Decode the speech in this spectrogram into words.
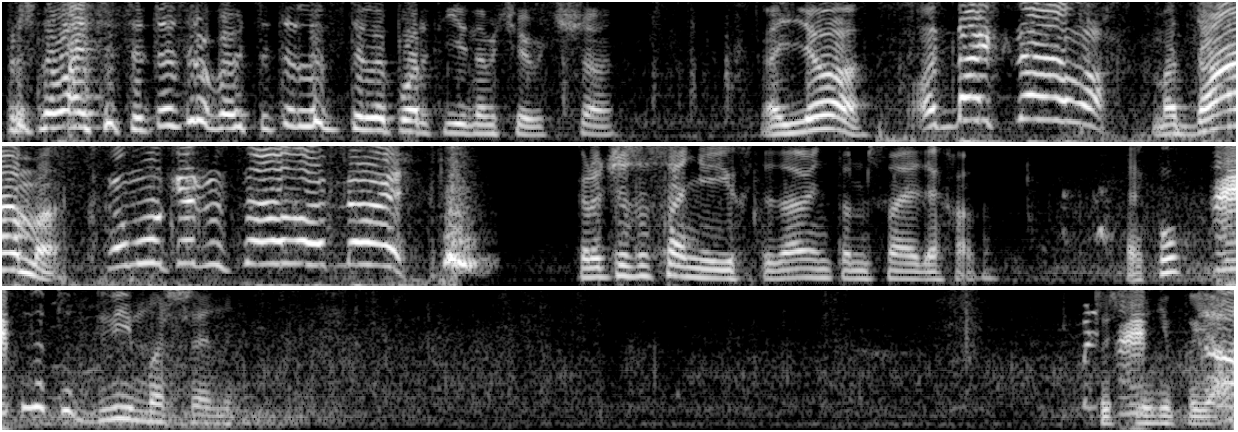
Признавайся, це ти зробив? Це ти ле- телепорт її навчив, чи що? Алло? Отдай сало! Мадама! Кому кажу сало отдай! Коротше, за Саню їхати, да? Він там знає де хата. Яку? Ну тут дві машини. Хтось мені пояснив.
